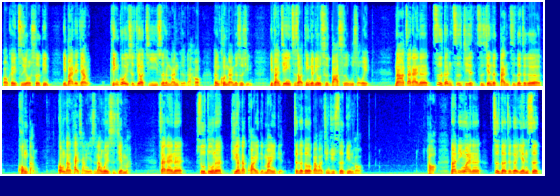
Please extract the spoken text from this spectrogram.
哦，可以自由设定。一般来讲，听过一次就要记忆是很难得的哈，很困难的事情。一般建议至少听个六次八次无所谓。那再来呢，字跟字间之间的单字的这个。空档，空档太长也是浪费时间嘛。再来呢，速度呢，希望它快一点、慢一点，这个都有办法进去设定哈。好，那另外呢，字的这个颜色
